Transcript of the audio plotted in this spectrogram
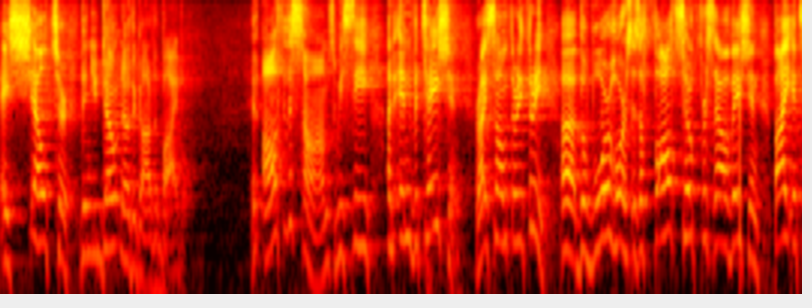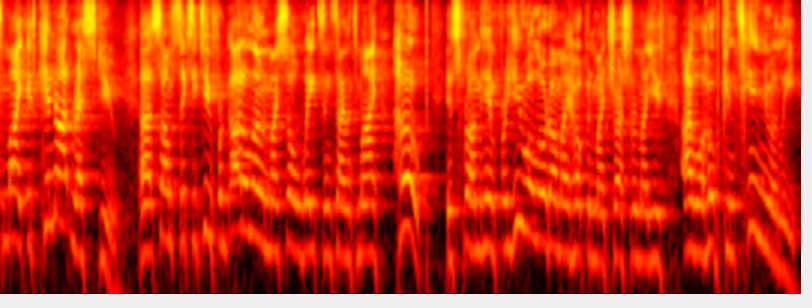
a shelter, then you don't know the God of the Bible. And all through the Psalms, we see an invitation, right? Psalm 33 uh, The war horse is a false hope for salvation. By its might, it cannot rescue. Uh, Psalm 62 For God alone my soul waits in silence. My hope is from Him. For you, O Lord, are my hope and my trust from my youth. I will hope continually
